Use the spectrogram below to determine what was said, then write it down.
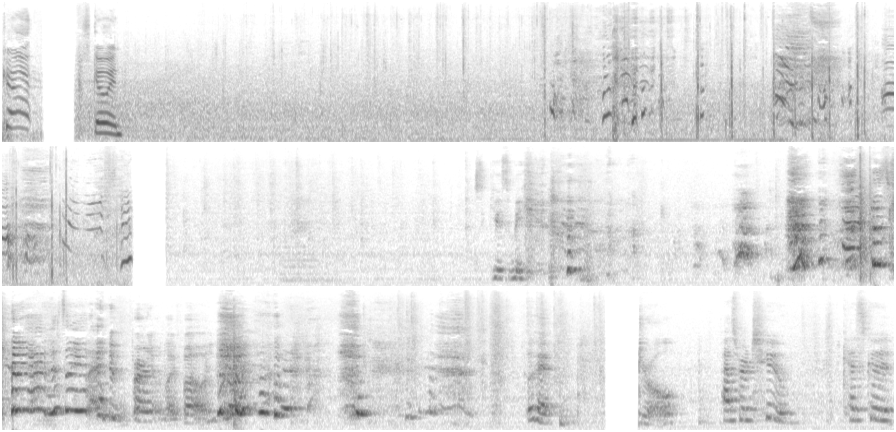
Cut. Let's go in. Excuse me. Just kidding, I had to say it. I didn't burn it with my phone. okay. Droll. Password two. Qu'est-ce que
